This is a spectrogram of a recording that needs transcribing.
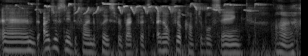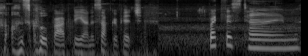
And I just need to find a place for breakfast. I don't feel comfortable staying uh, on school property on a soccer pitch. Breakfast time.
